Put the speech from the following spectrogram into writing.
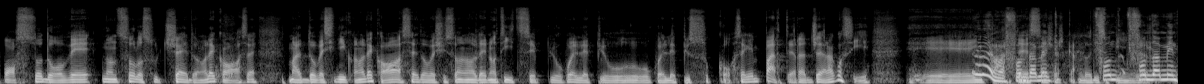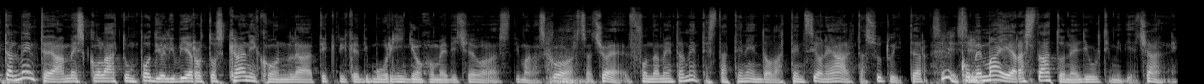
posto dove non solo succedono le cose ma dove si dicono le cose dove ci sono le notizie più quelle più, quelle più succose che in parte era già era così e Eh beh, fondament- cercando di fond- fondamentalmente ha mescolato un po' di Oliviero Toscani con la tecnica di Murigno, come dicevo la settimana scorsa, cioè fondamentalmente sta tenendo l'attenzione alta su Twitter Sì, come sì. mai era stato negli ultimi dieci anni.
